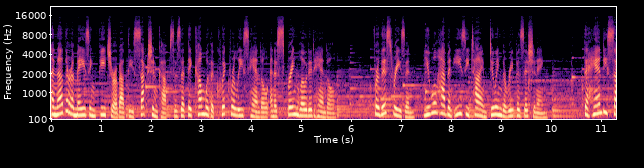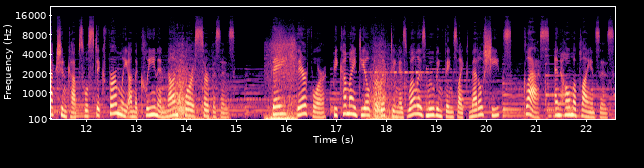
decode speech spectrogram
Another amazing feature about these suction cups is that they come with a quick release handle and a spring-loaded handle. For this reason, you will have an easy time doing the repositioning. The handy suction cups will stick firmly on the clean and non-porous surfaces. They, therefore, become ideal for lifting as well as moving things like metal sheets, glass, and home appliances.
